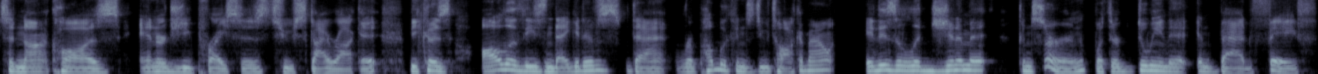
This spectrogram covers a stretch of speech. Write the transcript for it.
to not cause energy prices to skyrocket, because all of these negatives that Republicans do talk about, it is a legitimate concern, but they're doing it in bad faith.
